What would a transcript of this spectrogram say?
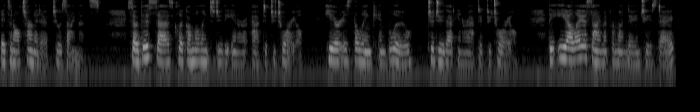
It's an alternative to assignments. So this says click on the link to do the interactive tutorial. Here is the link in blue to do that interactive tutorial. The ELA assignment for Monday and Tuesday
